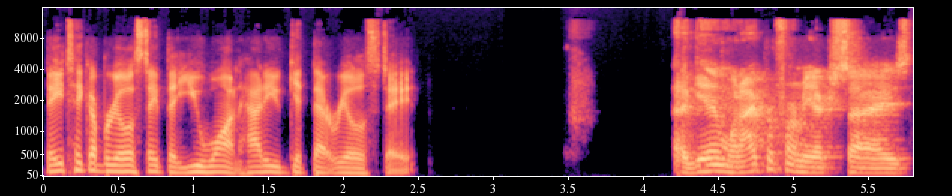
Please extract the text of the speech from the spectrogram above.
they take up real estate that you want. How do you get that real estate? Again, when I perform the exercise,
